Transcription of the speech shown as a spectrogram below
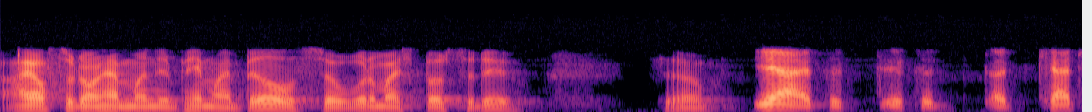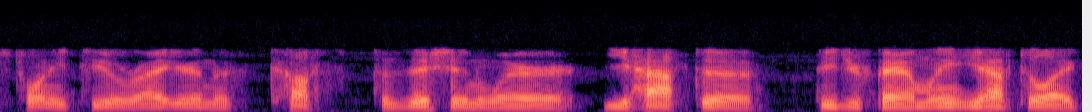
I also don't have money to pay my bills. So what am I supposed to do? So Yeah, it's a it's a, a catch twenty two, right? You're in this tough position where you have to feed your family, you have to like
